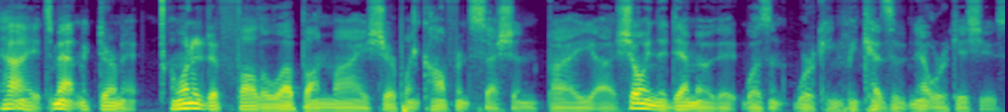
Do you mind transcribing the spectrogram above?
Hi, it's Matt McDermott. I wanted to follow up on my SharePoint conference session by uh, showing the demo that wasn't working because of network issues.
